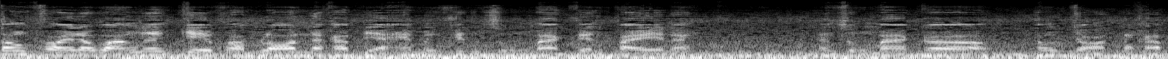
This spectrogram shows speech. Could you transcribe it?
ต้องคอยระวังเรื่องเกลความร้อนนะครับ อย่าให้มันขึ้นสูงมากเกินไปนะถ้าสูงมากก็ต้องจอดนะครับ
